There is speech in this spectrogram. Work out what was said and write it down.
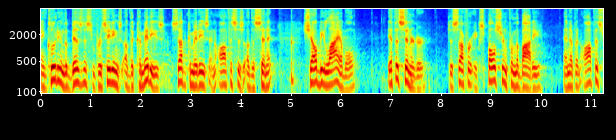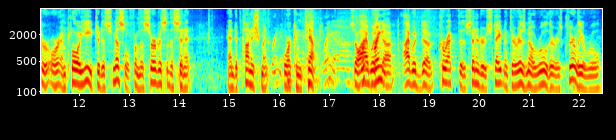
including the business and proceedings of the committees, subcommittees, and offices of the Senate, shall be liable, if a senator, to suffer expulsion from the body, and if an officer or employee to dismissal from the service of the Senate and to punishment or contempt. So I would, uh, I would uh, correct the senator's statement. There is no rule. There is clearly a rule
